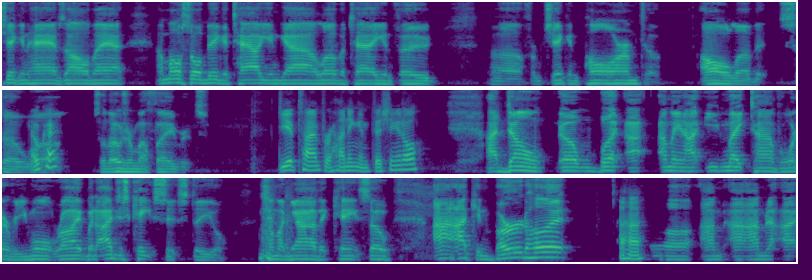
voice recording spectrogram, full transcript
chicken halves, all that. I'm also a big Italian guy. I love Italian food, uh, from chicken parm to all of it. So okay, uh, so those are my favorites. Do you have time for hunting and fishing at all? I don't, uh, but I, I mean, I you make time for whatever you want, right? But I just can't sit still. I'm a guy that can't. So I, I can bird hunt. Uh-huh. Uh, I'm, I, I'm, I,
